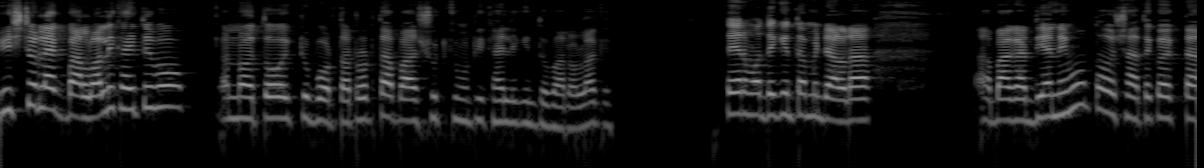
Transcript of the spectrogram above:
বৃষ্টি হলে এক বালবালি খাইতে আর নয়তো একটু বর্তা টর্তা বা শুটকি মুটকি খাইলে কিন্তু ভালো লাগে। তো এর মধ্যে কিন্তু আমি ডালটা বাগার দিয়ে নেব তো সাথে কয়েকটা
